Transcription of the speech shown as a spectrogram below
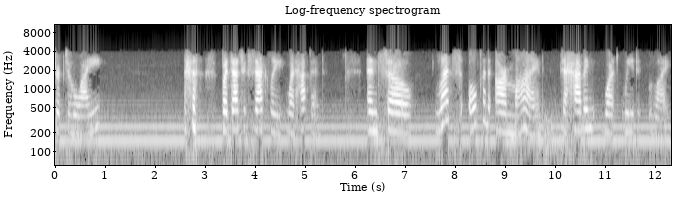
trip to Hawaii? but that's exactly what happened. And so let's open our mind to having what we'd like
